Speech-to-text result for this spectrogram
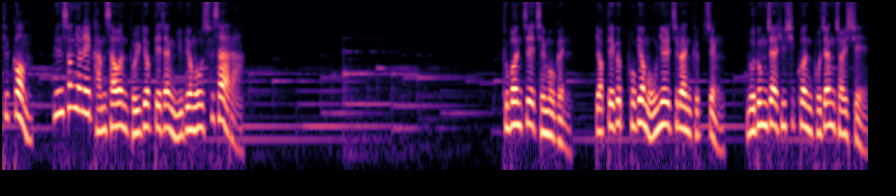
특검, 윤석열의 감사원 돌격대장 유병호 수사하라. 두 번째 제목은 역대급 폭염 온열 질환 급증, 노동자 휴식권 보장 절실.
